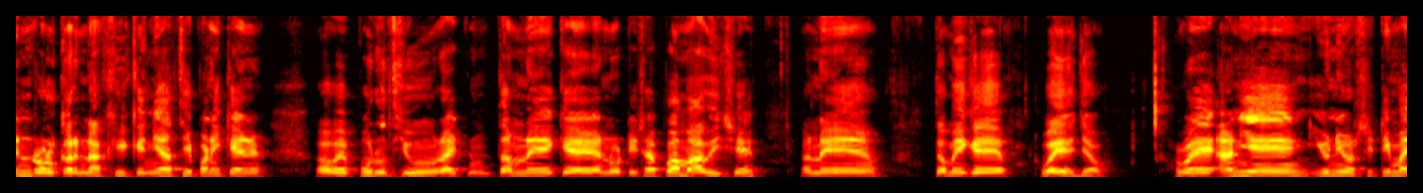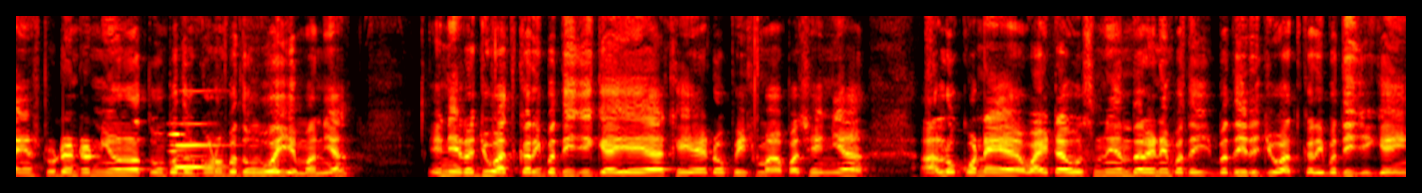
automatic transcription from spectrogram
એનરોલ કરી નાખી કે ત્યાંથી પણ કે હવે પૂરું થયું રાઈટ તમને કે નોટિસ આપવામાં આવી છે અને તમે કે વયે જાઓ. હવે આની યુનિવર્સિટીમાં સ્ટુડન્ટની હતું, બધું ઘણું બધું હોય એમાં ત્યાં. એની રજૂઆત કરી બધી જગ્યાએ, આખી હેડ ઓફિસમાં પછી ત્યાં આ લોકોને વ્હાઇટ હાઉસની અંદર એને બધી બધી રજૂઆત કરી, બધી જગ્યાએ.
